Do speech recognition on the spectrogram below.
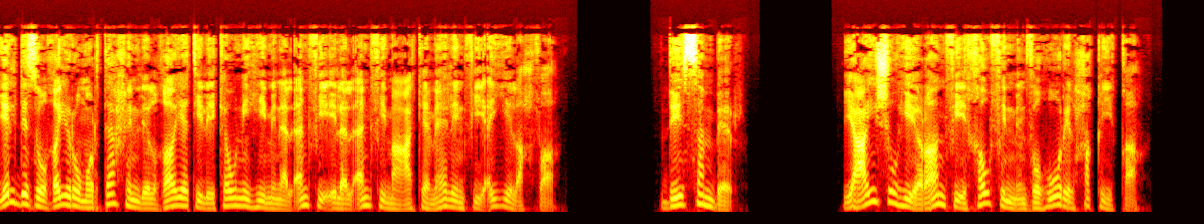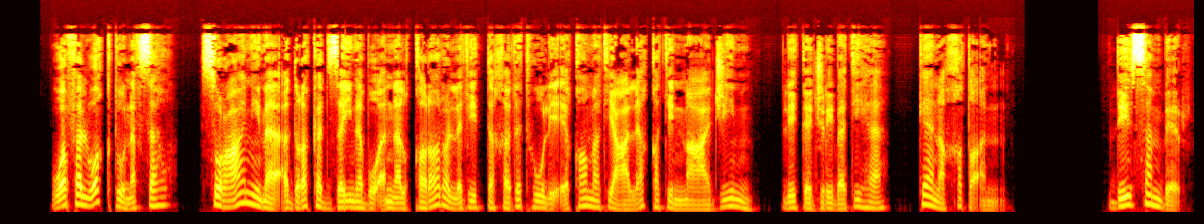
يلدز غير مرتاح للغاية لكونه من الأنف إلى الأنف مع كمال في أي لحظة. ديسمبر. يعيش هيران في خوف من ظهور الحقيقة. وفي الوقت نفسه سرعان ما أدركت زينب أن القرار الذي اتخذته لإقامة علاقة مع جيم لتجربتها كان خطأ. ديسمبر.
